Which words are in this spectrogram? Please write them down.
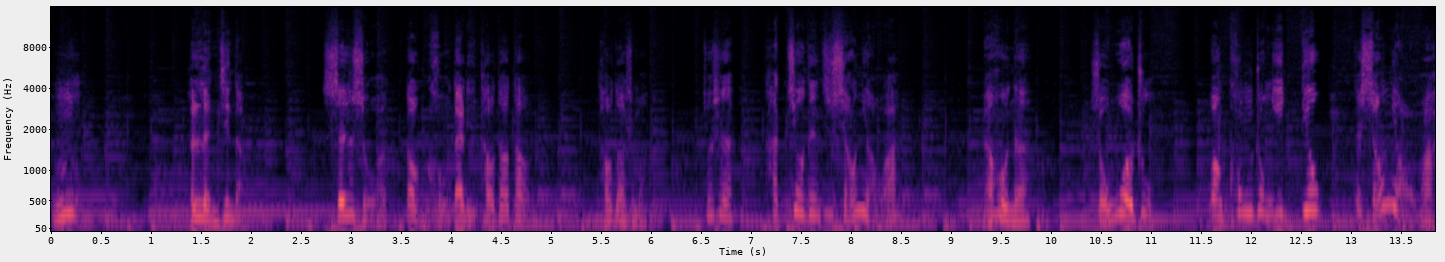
嗯，很冷静的，伸手啊到口袋里掏掏掏，掏到什么？就是他救的那只小鸟啊。然后呢，手握住，往空中一丢，这小鸟嘛，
